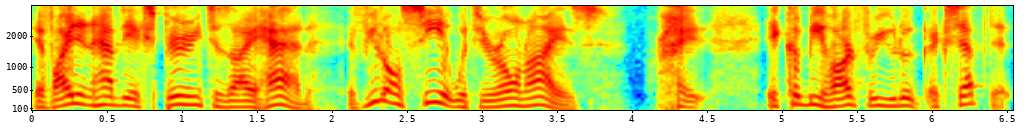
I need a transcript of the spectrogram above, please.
if i didn't have the experiences i had if you don't see it with your own eyes right it could be hard for you to accept it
